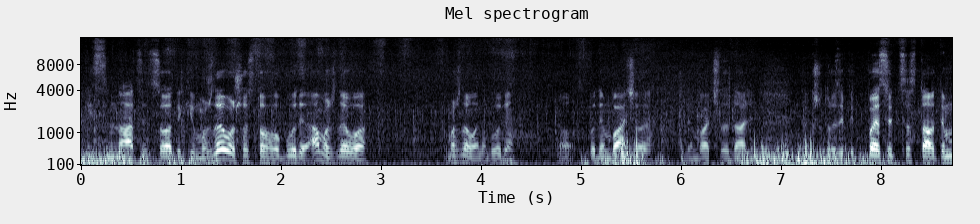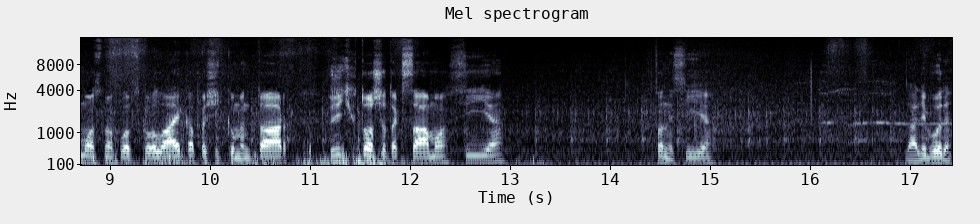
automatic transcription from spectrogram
18 сотиків. Можливо, що з того буде, а можливо, можливо не буде. Ну, будемо бачили, будемо бачили далі. Так що, друзі, підписуйтесь, ставте моцного хлопського лайка, пишіть коментар. Пишіть, хто ще так само сіє, хто не сіє. Далі буде.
